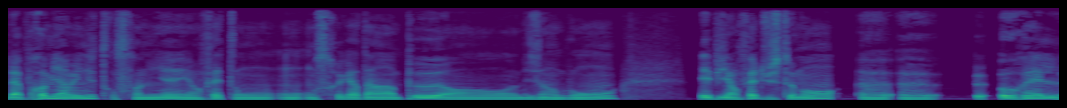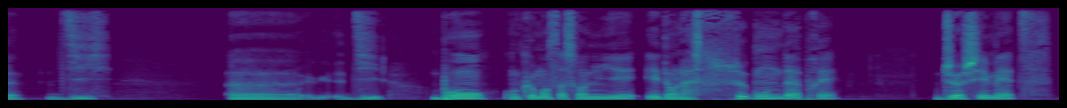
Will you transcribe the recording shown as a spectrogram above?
La première minute, on s'ennuyait et en fait, on, on, on se regardait un peu en disant bon. Et puis en fait, justement, Aurel dit dit bon, on commence à s'ennuyer et dans la seconde d'après, Josh Emmett euh, euh,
